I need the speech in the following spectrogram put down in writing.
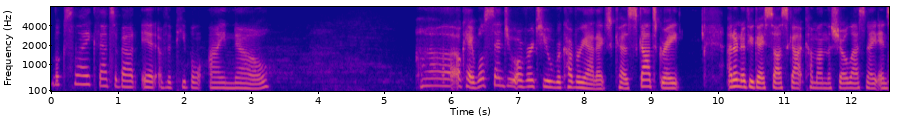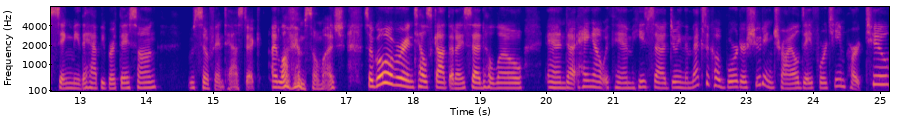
Looks like that's about it of the people I know. Uh, okay, we'll send you over to Recovery Addict because Scott's great. I don't know if you guys saw Scott come on the show last night and sing me the happy birthday song. It was so fantastic. I love him so much. So go over and tell Scott that I said hello and uh, hang out with him. He's uh, doing the Mexico border shooting trial, day 14, part two.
